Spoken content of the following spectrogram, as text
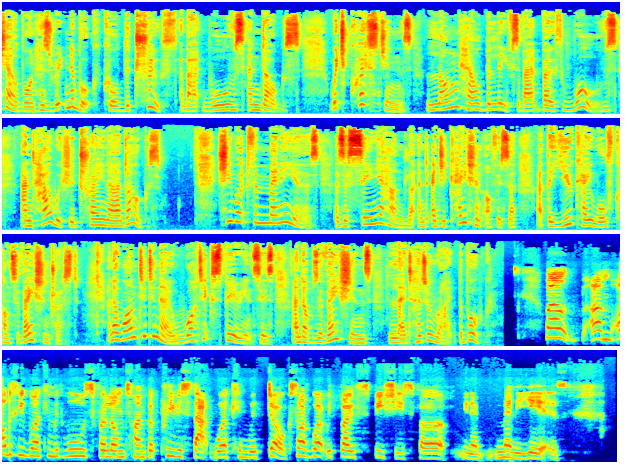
Shelbourne has written a book called The Truth About Wolves and Dogs, which questions long held beliefs about both wolves and how we should train our dogs. She worked for many years as a senior handler and education officer at the UK Wolf Conservation Trust, and I wanted to know what experiences and observations led her to write the book. Well, I'm obviously working with wolves for a long time, but previous to that, working with dogs. So I've worked with both species for you know many years,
